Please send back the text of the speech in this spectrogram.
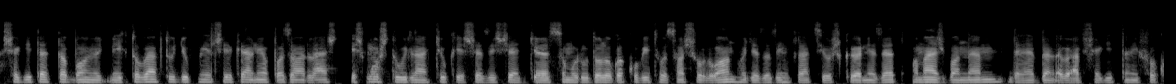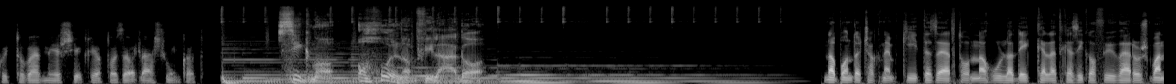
segített abban, hogy még tovább tudjuk mérsékelni a pazarlást, és most úgy látjuk, és ez is egy szomorú dolog a Covidhoz hasonlóan, hogy ez az inflációs környezet, ha másban nem, de ebben legalább segíteni fog, hogy tovább mérsékli a pazarlásunkat. Sigma, a holnap világa. Naponta csak nem 2000 tonna hulladék keletkezik a fővárosban,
